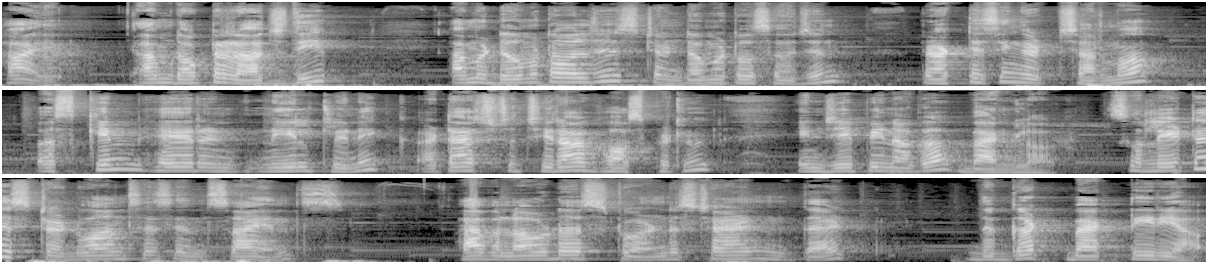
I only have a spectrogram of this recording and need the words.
Hi, I'm Dr. Rajdeep. I'm a dermatologist and dermatosurgeon practicing at Charma, a skin, hair, and nail clinic attached to Chirag Hospital in JP Nagar, Bangalore. So, latest advances in science have allowed us to understand that the gut bacteria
